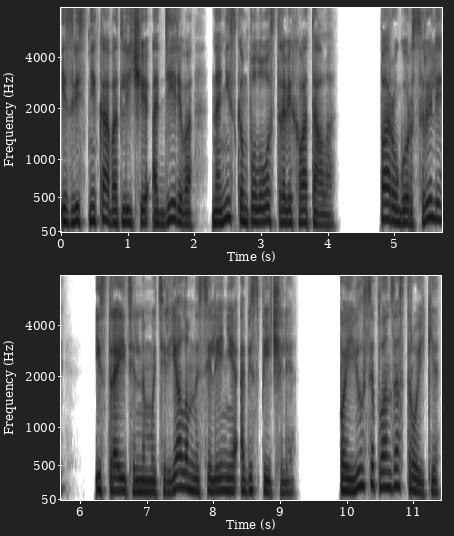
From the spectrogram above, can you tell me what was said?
Известняка, в отличие от дерева, на низком полуострове хватало. Пару гор срыли и строительным материалом население обеспечили. Появился план застройки,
